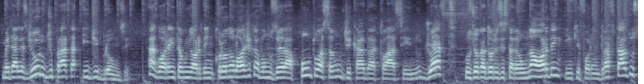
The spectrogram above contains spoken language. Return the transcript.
medalhas de ouro, de prata e de bronze. Agora, então, em ordem cronológica, vamos ver a pontuação de cada classe no draft. Os jogadores estarão na ordem em que foram draftados.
